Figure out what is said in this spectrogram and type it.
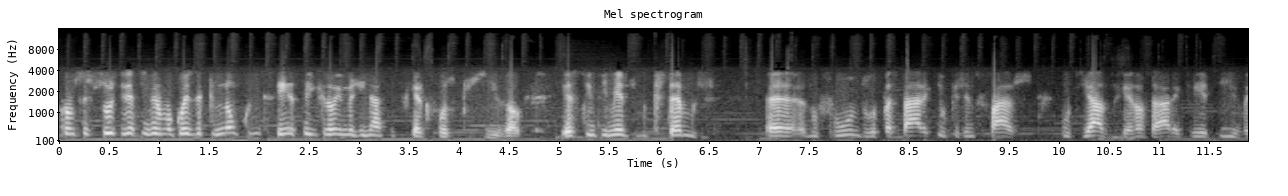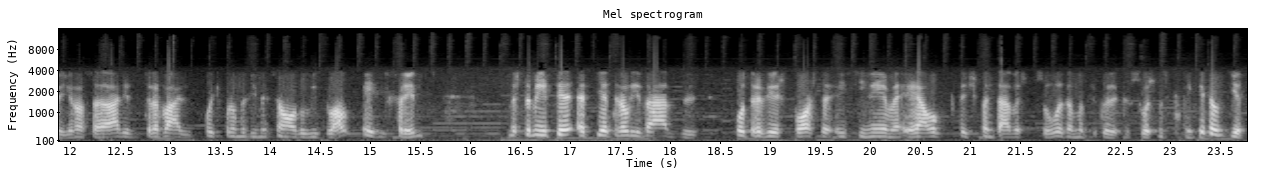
como se as pessoas tivessem a ver uma coisa que não conhecessem, que não imaginassem sequer que fosse possível. Esse sentimento de que estamos, uh, no fundo, a passar aquilo que a gente faz no teatro, que é a nossa área criativa e a nossa área de trabalho, depois para uma dimensão audiovisual, é diferente, mas também a teatralidade outra vez posta em cinema é algo que tem espantado as pessoas, é uma coisa que as pessoas, mas porquê que é tão teatral?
